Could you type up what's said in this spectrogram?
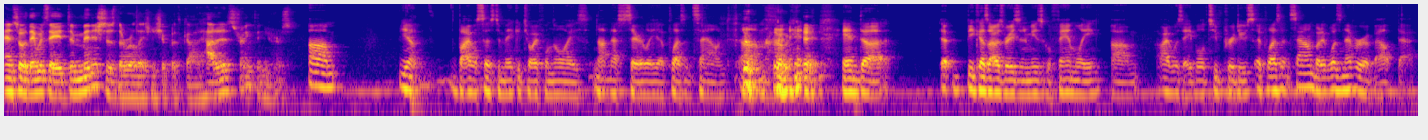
And so they would say it diminishes their relationship with God. How did it strengthen yours? Um, you know, the Bible says to make a joyful noise, not necessarily a pleasant sound. Um, okay. and, uh, because I was raised in a musical family, um, I was able to produce a pleasant sound, but it was never about that.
